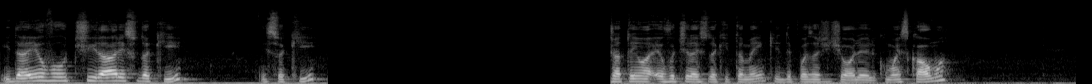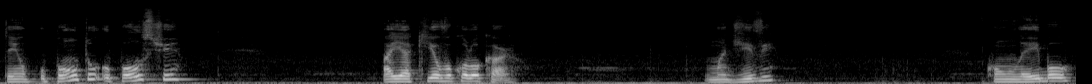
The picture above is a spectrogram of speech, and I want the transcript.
E daí eu vou tirar isso daqui, isso aqui. Já tenho, eu vou tirar isso daqui também, que depois a gente olha ele com mais calma. Tenho o ponto, o post. Aí aqui eu vou colocar uma div com um label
